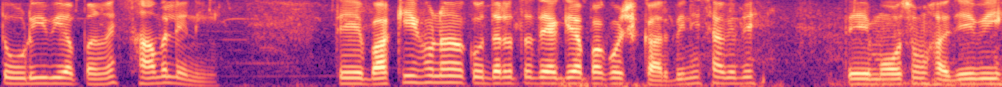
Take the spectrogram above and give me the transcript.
ਤੂੜੀ ਵੀ ਆਪਾਂ ਨੇ ਸਾਂਭ ਲੈਣੀ ਹੈ ਤੇ ਬਾਕੀ ਹੁਣ ਕੁਦਰਤ ਦੇ ਅੱਗੇ ਆਪਾਂ ਕੁਝ ਕਰ ਵੀ ਨਹੀਂ ਸਕਦੇ, ਤੇ ਮੌਸਮ ਹਜੇ ਵੀ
